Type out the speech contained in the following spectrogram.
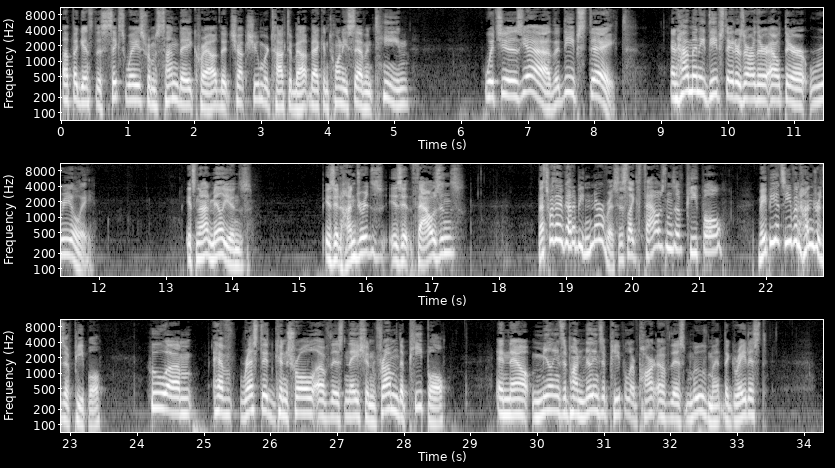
Up against the Six Ways from Sunday crowd that Chuck Schumer talked about back in 2017, which is, yeah, the deep state. And how many deep staters are there out there really? It's not millions. Is it hundreds? Is it thousands? That's why they've got to be nervous. It's like thousands of people, maybe it's even hundreds of people, who um, have wrested control of this nation from the people, and now millions upon millions of people are part of this movement, the greatest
